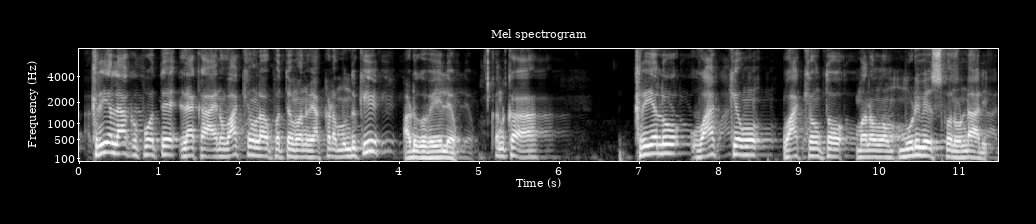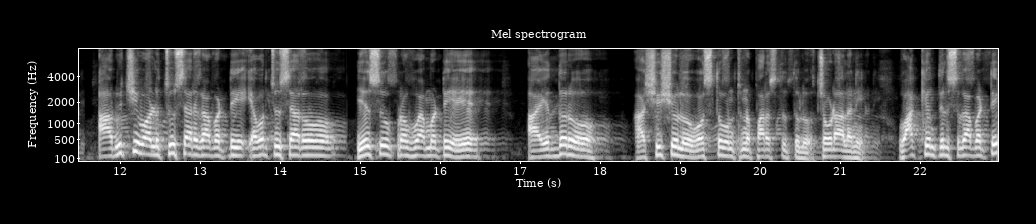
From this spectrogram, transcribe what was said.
క్రియ లేకపోతే లేక ఆయన వాక్యం లేకపోతే మనం ఎక్కడ ముందుకి అడుగు వేయలేం. కనుక క్రియలు వాక్యం వాక్యంతో మనం ముడి వేసుకొని ఉండాలి. ఆ రుచి వాళ్ళు చూశారు కాబట్టి ఎవరు చూశారో? యేసు ప్రభు అమ్మటి ఆ ఇద్దరు ఆ శిష్యులు వస్తూ ఉంటున్న పరిస్థితులు చూడాలని వాక్యం తెలుసు కాబట్టి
